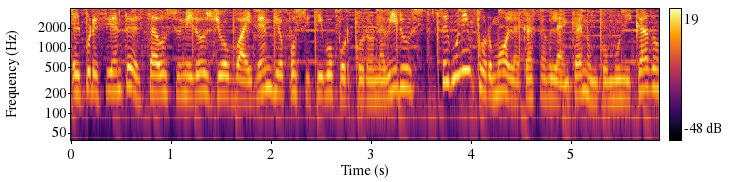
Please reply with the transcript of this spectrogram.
El presidente de Estados Unidos, Joe Biden, dio positivo por coronavirus, según informó la Casa Blanca en un comunicado.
